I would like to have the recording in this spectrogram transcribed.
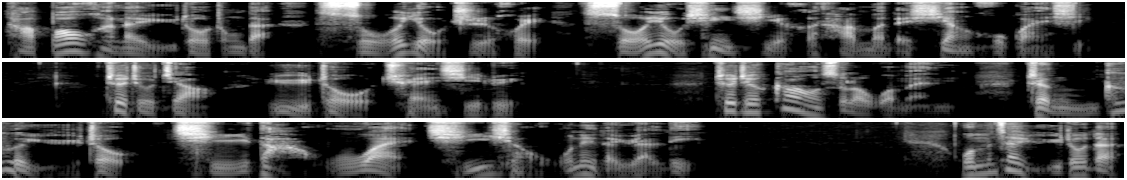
它包含了宇宙中的所有智慧、所有信息和它们的相互关系。这就叫宇宙全息律。这就告诉了我们，整个宇宙其大无外，其小无内的原理。我们在宇宙的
